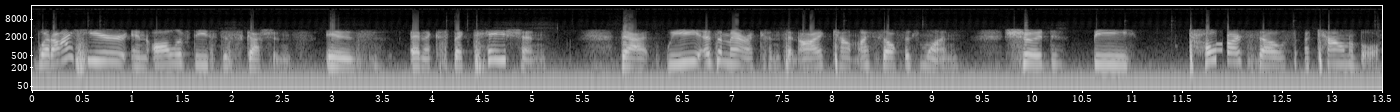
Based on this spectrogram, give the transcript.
what I hear in all of these discussions is an expectation that we as Americans, and I count myself as one, should be hold ourselves accountable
